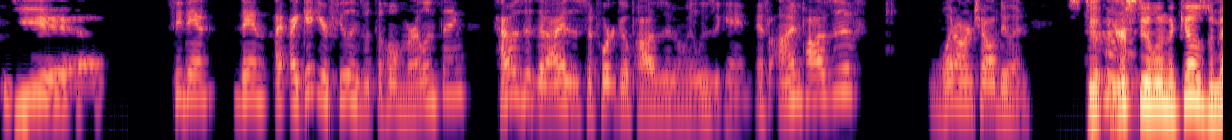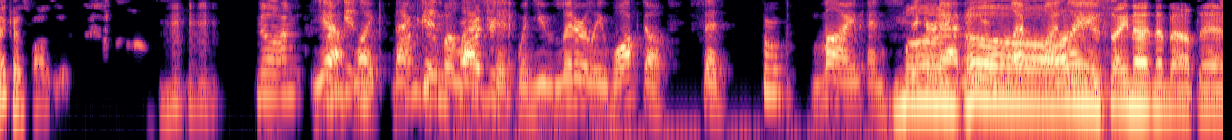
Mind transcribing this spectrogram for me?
Yeah, See, Dan, Dan, I, I get your feelings with the whole Merlin thing. How is it that I, as a support, go positive and we lose a game? If I'm positive, what aren't y'all doing? Still, Mhm. you're stealing the kills to make us positive. No, I'm. Yeah, I'm getting, like that I'm getting Kuma last hit when you literally walked up, said "boop mine" and snickered Mine. at me Oh, and left my I lane. didn't even say nothing about that.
